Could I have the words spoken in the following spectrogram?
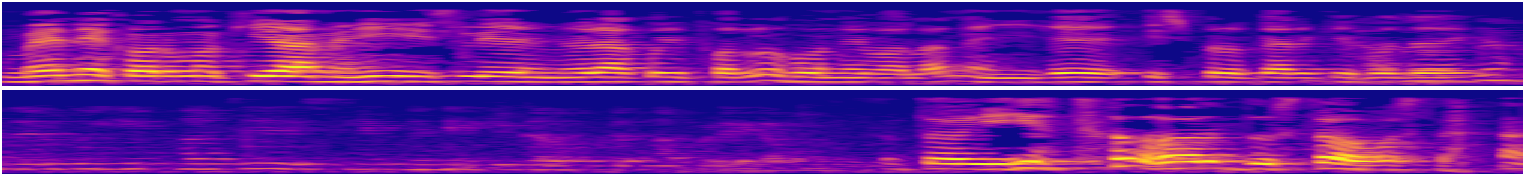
मैंने कर्म किया नहीं इसलिए मेरा कोई फल होने वाला नहीं है इस प्रकार के हो जाएगा। तो ये तो और दुष्ट अवस्था।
